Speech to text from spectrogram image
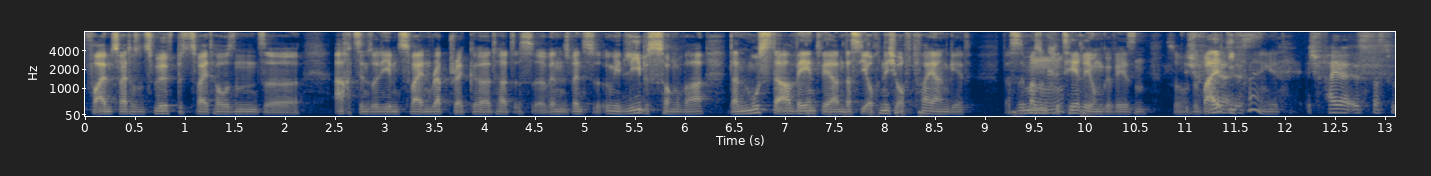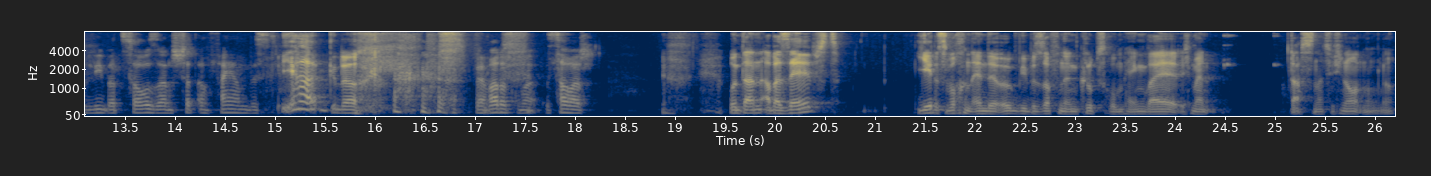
vor allem 2012 bis 2018 so in jedem zweiten Rap-Track gehört hat, ist, äh, wenn wenn es irgendwie ein Liebessong war, dann musste erwähnt werden, dass sie auch nicht oft feiern geht. Das ist immer so ein Kriterium gewesen. So, Ich sobald feier die es. feiern geht. Ich feiere es, dass du lieber zu Hause anstatt am Feiern bist. Ja, genau. Wer war das mal? Sauersch. Und dann aber selbst jedes Wochenende irgendwie besoffen in Clubs rumhängen, weil ich meine, das ist natürlich in Ordnung, ne?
